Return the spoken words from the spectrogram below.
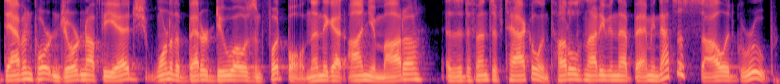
Davenport and Jordan off the edge, one of the better duos in football. And then they got Onyemata as a defensive tackle, and Tuttle's not even that bad. I mean, that's a solid group.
